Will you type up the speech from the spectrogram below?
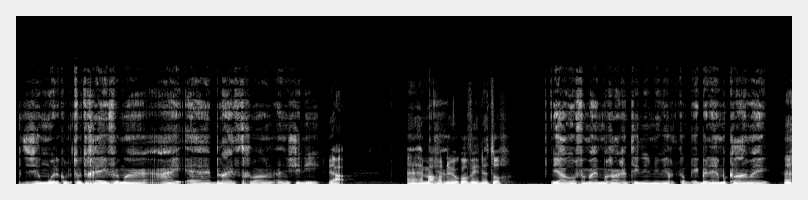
het is heel moeilijk om toe te geven, maar hij, eh, hij blijft gewoon een genie. ja. En hij mag het nu ook al winnen, toch? Ja hoor, voor mij mag Argentinië nu wereldkampioen. Ik ben er helemaal klaar mee.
